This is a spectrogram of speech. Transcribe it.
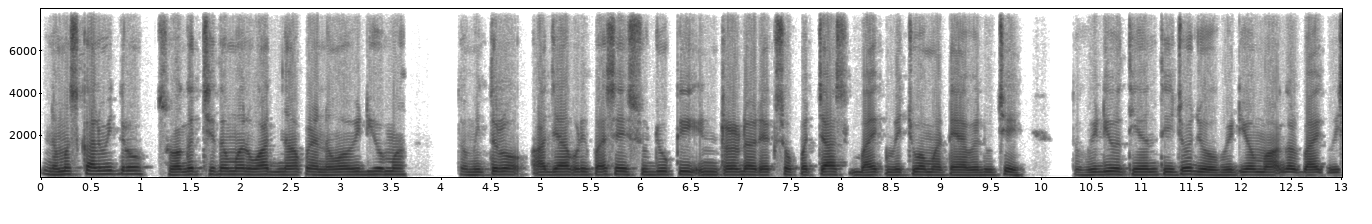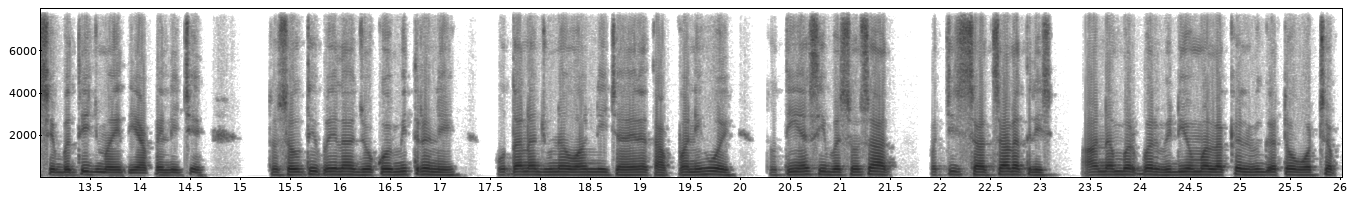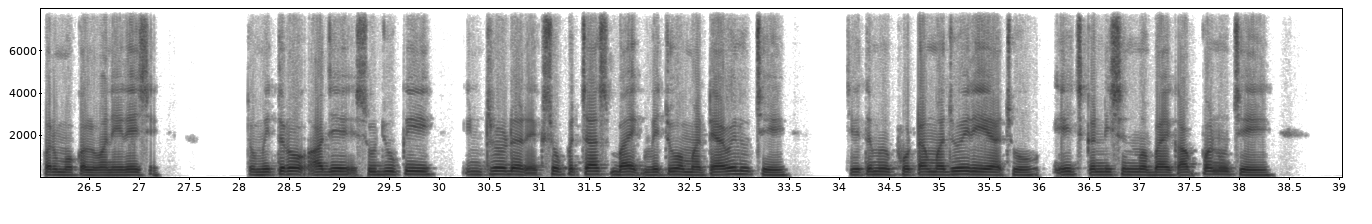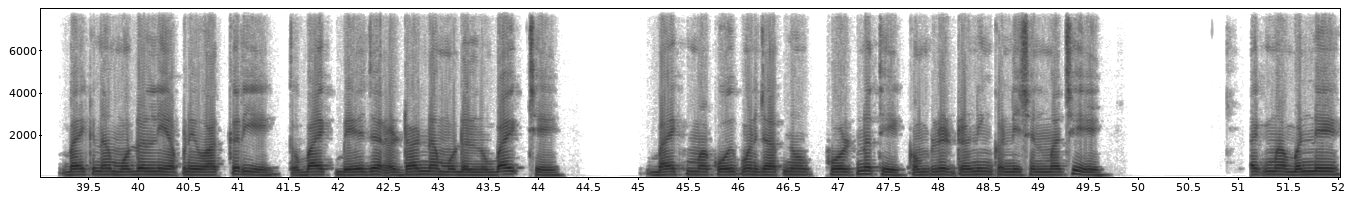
નમસ્કાર મિત્રો, સ્વાગત છે તમારું આજના આપણા નવા વિડીયોમાં. તો મિત્રો, આજે આપણી પાસે સુઝુકી ઇન્ટ્રડર એકસો પચાસ બાઇક વેચવા માટે આવેલું છે. તો વીડિયો ધ્યાનથી જોજો, વિડીયોમાં આગળ બાઇક વિશે બધી જ માહિતી આપેલી છે. તો સૌથી પહેલાં જો કોઈ મિત્રને પોતાના જૂના વાહનની જાહેરાત આપવાની હોય, તો ત્યાંસી બસો સાત પચીસ સાત સાડત્રીસ આ નંબર પર વિડીયોમાં લખેલ વિગતો વોટ્સએપ પર મોકલવાની રહેશે. તો મિત્રો, આજે સુઝુકી ઇન્ટ્રોડર એકસો પચાસ બાઇક વેચવા માટે આવેલું છે. જે તમે ફોટામાં જોઈ રહ્યા છો, એ જ કન્ડિશનમાં બાઇક આપવાનું છે. બાઇકના મોડલની આપણે વાત કરીએ, તો બાઇક બે હજાર અઢારના મોડલનું બાઇક છે. બાઇકમાં કોઈ પણ જાતનો ફોલ્ટ નથી કમ્પ્લીટ રનિંગ કન્ડિશનમાં છે. બાઇકમાં બંને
